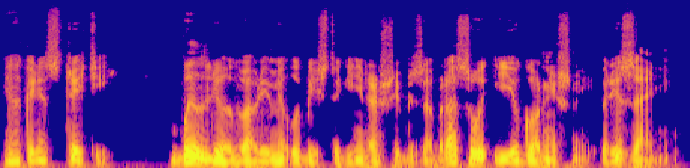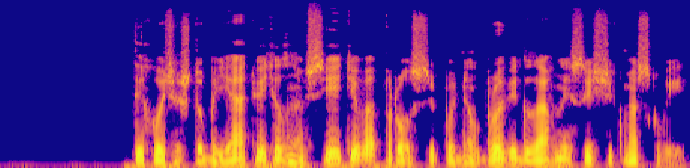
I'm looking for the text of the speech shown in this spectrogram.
И, наконец, третий. Был ли он во время убийства генеральши Безобразовой и ее горничной в Рязани. «Ты хочешь, чтобы я ответил на все эти вопросы?» — поднял брови главный сыщик Москвы.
